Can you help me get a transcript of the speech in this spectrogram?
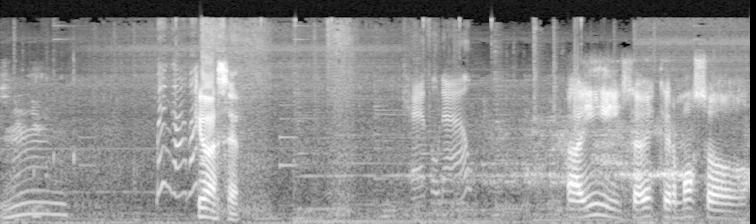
Mm. ¿Qué va a hacer? Ahí, ¿sabes qué hermoso?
